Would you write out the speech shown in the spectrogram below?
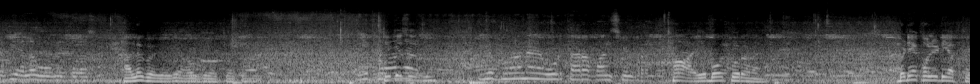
अभी अलग हो गए थोड़ा सा। अलग हो गया ओके ओके ओके ठीक है सर जी। ये पुराना है ओल्ड तारा पान सेंटर हाँ ये बहुत पुराना है। बढ़िया क्वालिटी आपकी।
